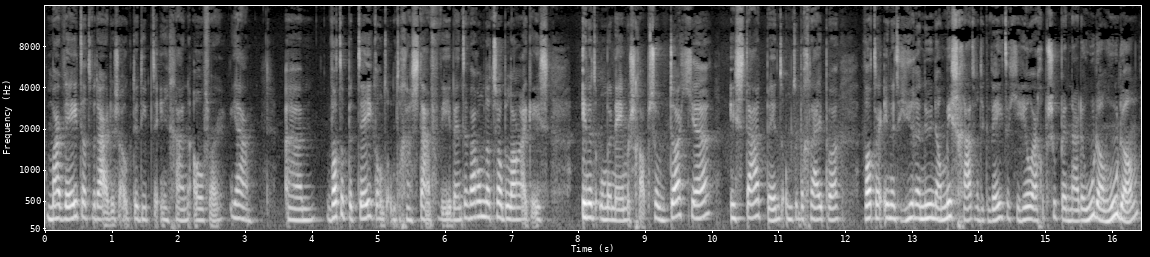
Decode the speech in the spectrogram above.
Maar weet dat we daar dus ook de diepte in gaan over ja, ehm, wat het betekent om te gaan staan voor wie je bent. En waarom dat zo belangrijk is in het ondernemerschap. Zodat je in staat bent om te begrijpen wat er in het hier en nu nou misgaat. Want ik weet dat je heel erg op zoek bent naar de hoe dan, hoe dan.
